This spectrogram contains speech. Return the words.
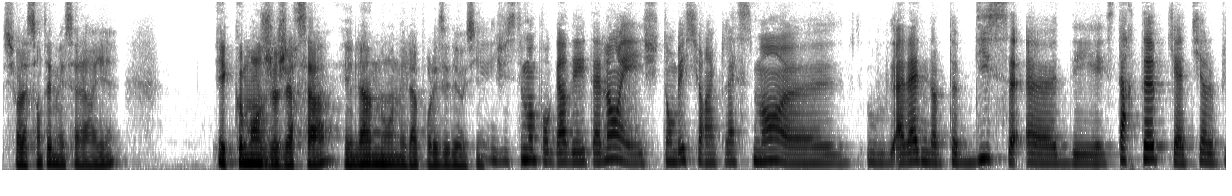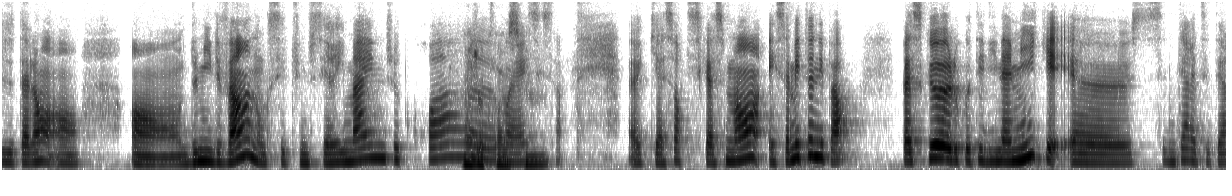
sur la santé de mes salariés et comment je gère ça? Et là, nous, on est là pour les aider aussi. Et justement, pour garder les talents, et je suis tombée sur un classement euh, où Alan est dans le top 10 euh, des startups qui attirent le plus de talents en, en 2020. Donc, c'est une série Mind, je crois. Ouais, je crois ouais, aussi. c'est ça. Euh, qui a sorti ce classement. Et ça m'étonnait pas parce que le côté dynamique, euh, sanitaire, etc.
